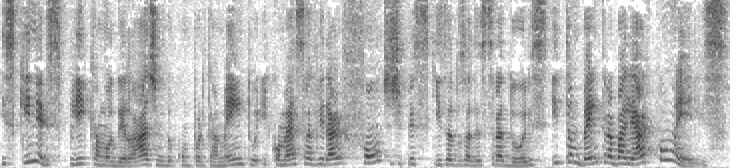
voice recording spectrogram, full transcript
Skinner explica a modelagem do comportamento e começa a virar fonte de pesquisa dos adestradores e também trabalhar com eles.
